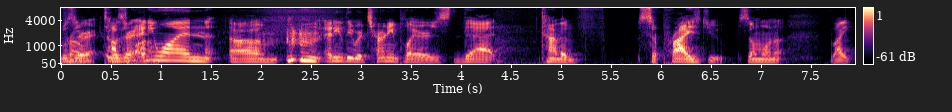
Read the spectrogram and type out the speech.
Was there was there bottom. anyone, um, any of the returning players that kind of surprised you? Someone like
